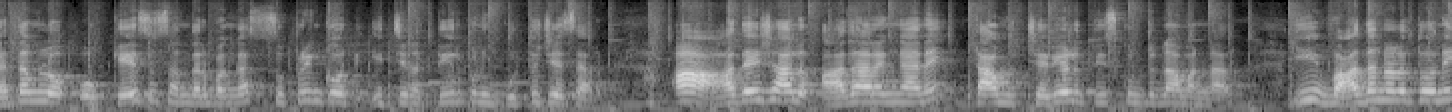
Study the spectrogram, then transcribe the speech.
గతంలో ఓ కేసు సందర్భంగా సుప్రీంకోర్టు ఇచ్చిన తీర్పును గుర్తు చేశారు. ఆ ఆదేశాలు ఆధారంగానే తాము చర్యలు తీసుకుంటున్నామన్నారు. ఈ వాదనలతోనే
